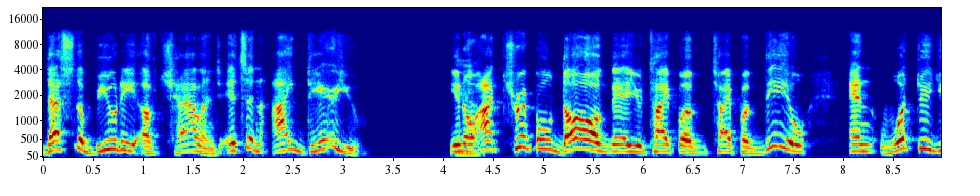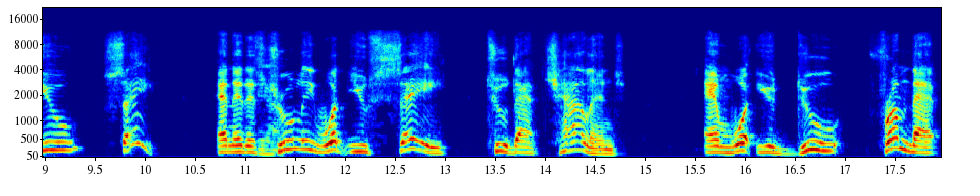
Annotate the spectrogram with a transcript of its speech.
that's the beauty of challenge. It's an I dare you. You know, I triple dog there, you type of type of deal. And what do you say? And it is yeah. truly what you say to that challenge and what you do from that,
